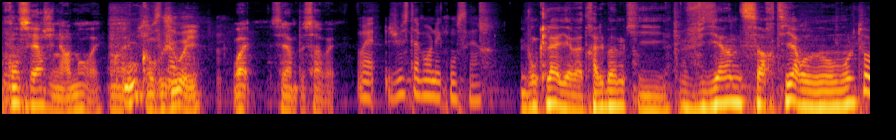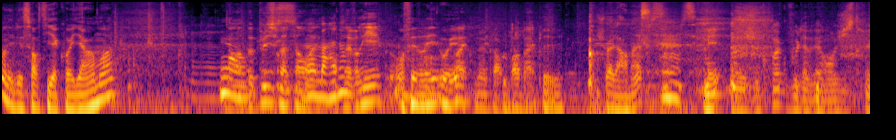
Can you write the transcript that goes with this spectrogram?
concert généralement, ouais. Ouais, quand vous jouez. Ouais, c'est un peu ça, ouais. Ouais, juste avant les concerts. Donc là, il y a votre album qui vient de sortir au moment où on le tourne. Il est sorti il y a quoi Il y a un mois Non. Un peu plus maintenant, ouais. bah en février. En février Oui. Ouais. D'accord. Bon, bah, Je suis à la ramasse. Mais euh, je crois que vous l'avez enregistré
